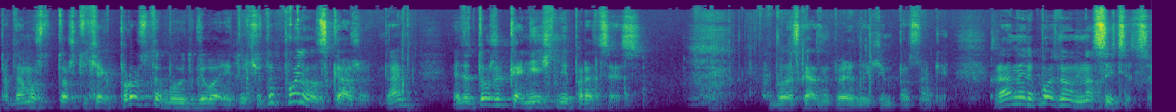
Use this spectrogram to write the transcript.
Потому что то, что человек просто будет говорить, то что-то понял, скажет, да? это тоже конечный процесс. Было сказано в предыдущем посуке. Рано или поздно он насытится.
